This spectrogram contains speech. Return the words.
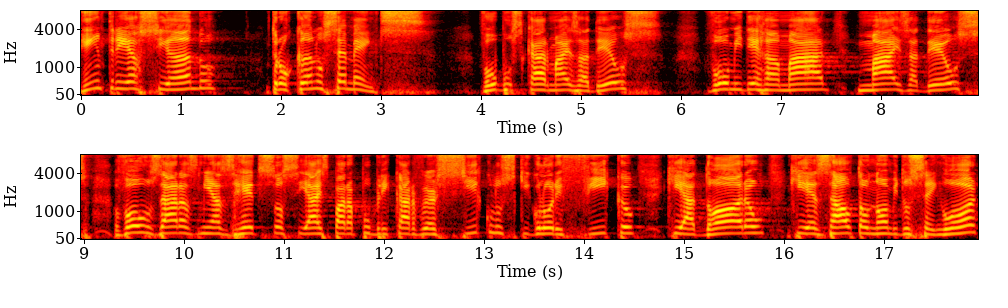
Entre esse ano, trocando sementes. Vou buscar mais a Deus, vou me derramar mais a Deus, vou usar as minhas redes sociais para publicar versículos que glorificam, que adoram, que exaltam o nome do Senhor,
